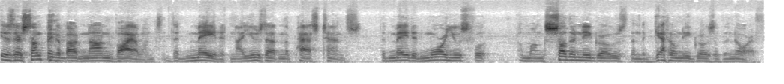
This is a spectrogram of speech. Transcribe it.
Is there something about nonviolence that made it, and I use that in the past tense, that made it more useful among Southern Negroes than the ghetto Negroes of the North?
